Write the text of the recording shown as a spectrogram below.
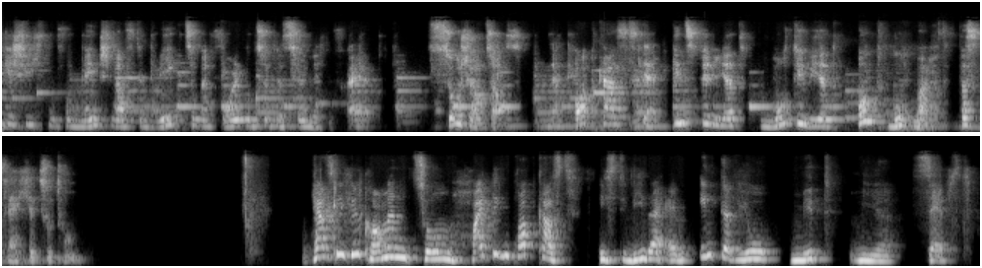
Geschichten von Menschen auf dem Weg zum Erfolg und zur persönlichen Freiheit. So schaut's aus. Der Podcast, der inspiriert, motiviert und Mut macht, das Gleiche zu tun. Herzlich willkommen zum heutigen Podcast. Ist wieder ein Interview mit mir selbst.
